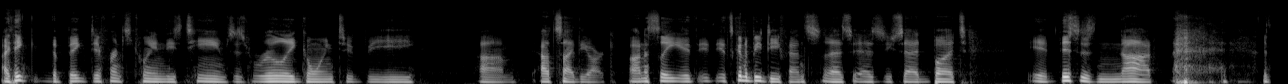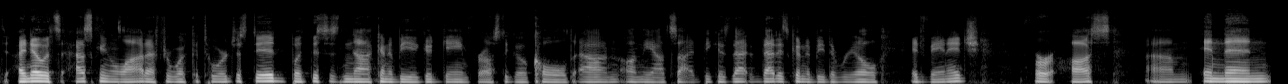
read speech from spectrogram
I think the big difference between these teams is really going to be um, outside the arc. Honestly, it, it, it's going to be defense, as as you said, but it this is not. I know it's asking a lot after what Cattoor just did, but this is not going to be a good game for us to go cold on on the outside because that that is going to be the real advantage for us. Um, and then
